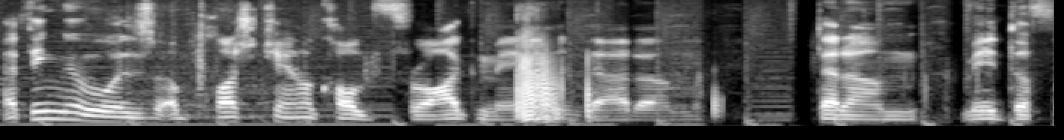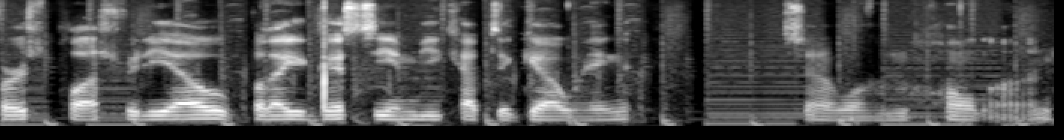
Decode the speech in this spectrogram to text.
I think it was a plush channel called Frogman that um that um made the first plush video. But I guess CMB kept it going. So um hold on.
